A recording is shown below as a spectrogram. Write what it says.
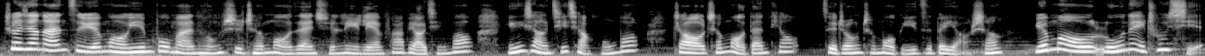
浙江男子袁某因不满同事陈某在群里连发表情包，影响其抢红包，找陈某单挑，最终陈某鼻子被咬伤，袁某颅内出血。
